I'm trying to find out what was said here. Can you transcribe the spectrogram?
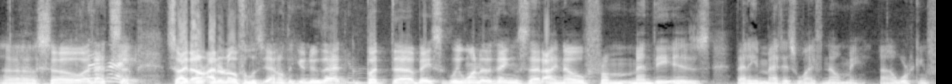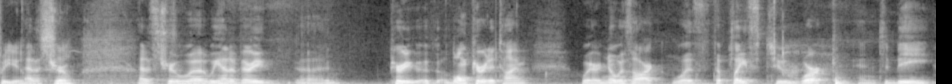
Uh, so that that's uh, so I don't I don't know if Eliz- I don't think you knew that, but uh, basically one of the things that I know from Mendy is that he met his wife Nomi uh, working for you. That is So- true. That is true. Uh, we had a very uh, period, a long period of time where Noah's Ark was the place to work and to be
